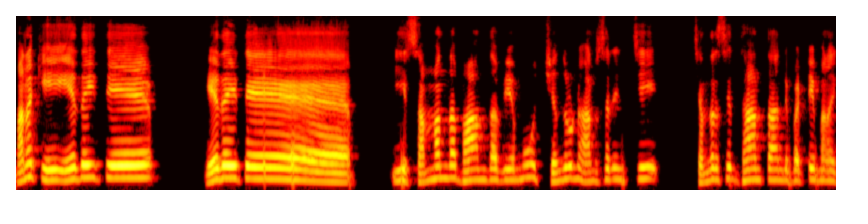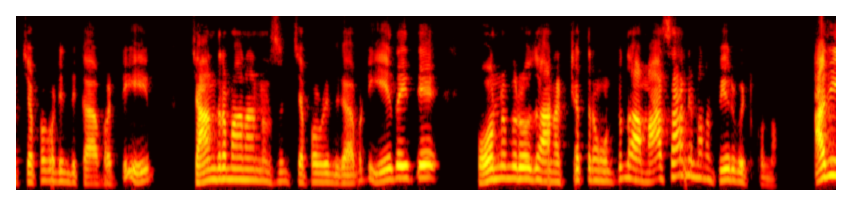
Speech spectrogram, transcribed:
మనకి ఏదైతే ఏదైతే ఈ సంబంధ బాంధవ్యము చంద్రుని అనుసరించి చంద్ర సిద్ధాంతాన్ని బట్టి మనకి చెప్పబడింది కాబట్టి చాంద్రమానాన్ని అనుసరించి చెప్పబడింది కాబట్టి ఏదైతే పౌర్ణమి రోజు ఆ నక్షత్రం ఉంటుందో ఆ మాసాన్ని మనం పేరు పెట్టుకున్నాం. అది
